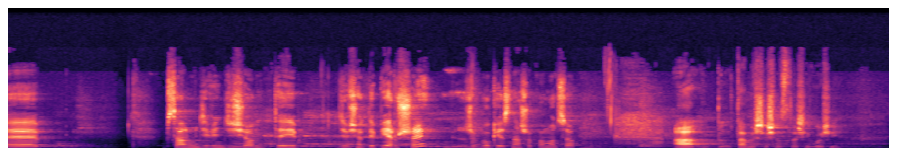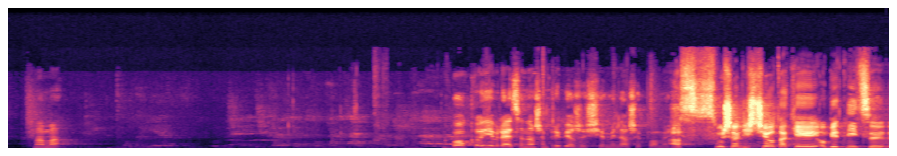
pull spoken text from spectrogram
Э, Psalm 90, 91, że Bóg jest naszą pomocą. A p- tam jeszcze siostra się głosi. Мама? Бог является нашим прибежищем и нашей помощью. A słyszeliście o takiej obietnicy?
